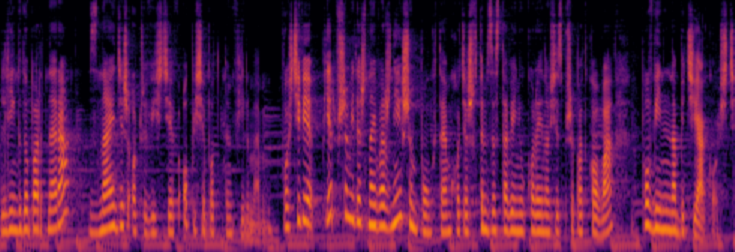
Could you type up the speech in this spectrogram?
Link do partnera znajdziesz oczywiście w opisie pod tym filmem. Właściwie pierwszym i też najważniejszym punktem, chociaż w tym zestawieniu kolejność jest przypadkowa, powinna być jakość.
